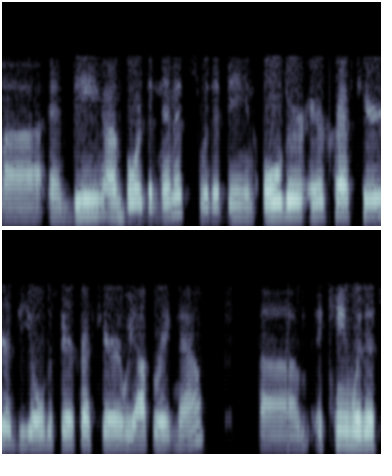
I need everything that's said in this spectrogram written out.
uh, and being on board the Nimitz, with it being an older aircraft carrier, the oldest aircraft carrier we operate now, um, it came with its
